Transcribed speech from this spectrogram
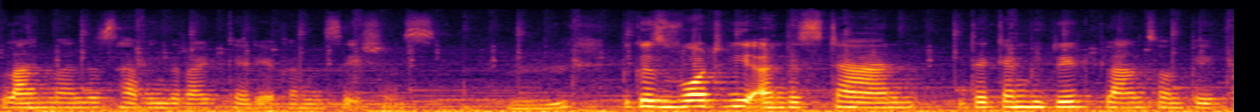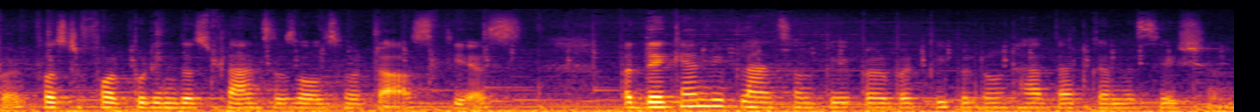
line managers having the right career conversations. Mm-hmm. Because what we understand, there can be great plans on paper. First of all, putting those plans is also a task, yes. But there can be plans on paper, but people don't have that conversation.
